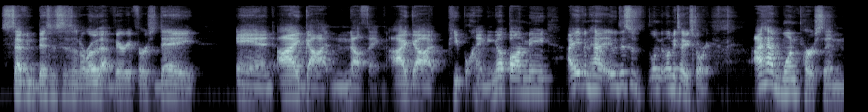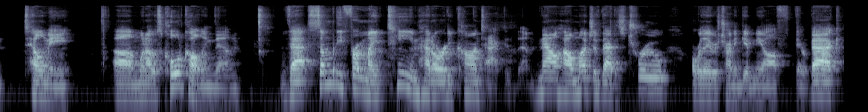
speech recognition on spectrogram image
seven businesses in a row that very first day. And I got nothing. I got people hanging up on me. I even had it, this is let me let me tell you a story. I had one person tell me um, when I was cold calling them that somebody from my team had already contacted them. Now, how much of that is true, or were they were trying to get me off their back,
